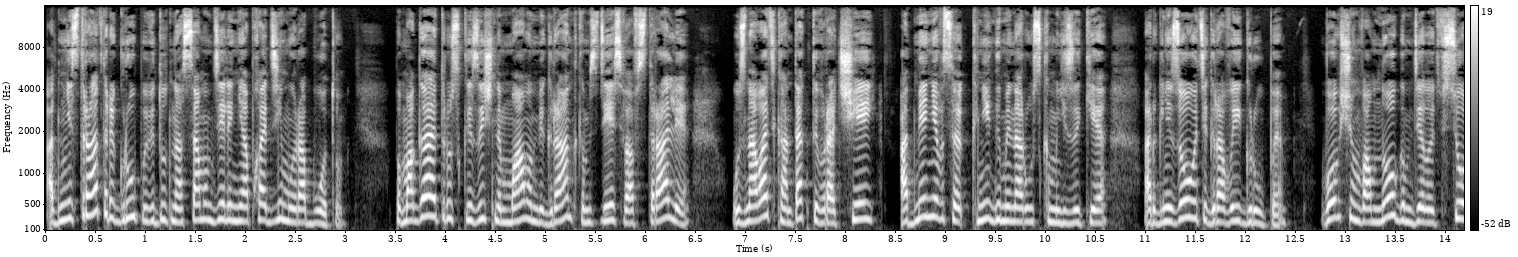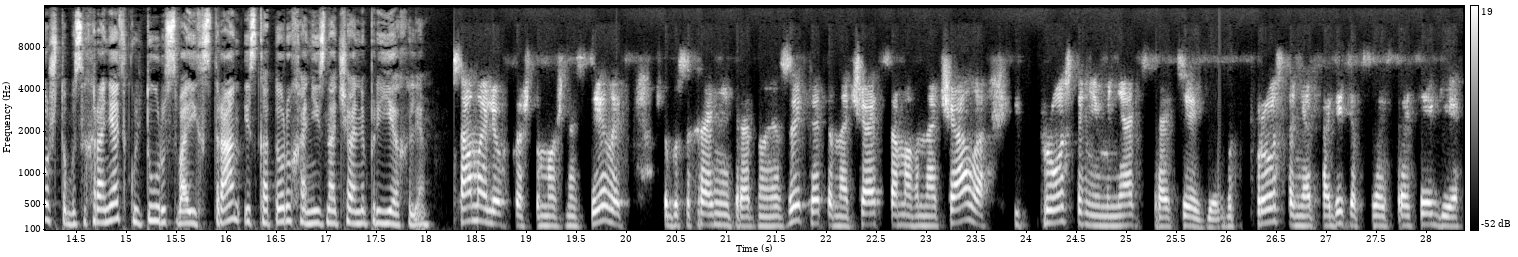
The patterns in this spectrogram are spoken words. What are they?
Администраторы группы ведут на самом деле необходимую работу. Помогают русскоязычным мамам-мигранткам здесь, в Австралии, узнавать контакты врачей, обмениваться книгами на русском языке, организовывать игровые группы. В общем, во многом делать все, чтобы сохранять культуру своих стран, из которых они изначально приехали. Самое легкое, что можно сделать, чтобы сохранить родной язык, это начать с самого начала и просто не менять стратегию. Вот просто не отходить от своей стратегии,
